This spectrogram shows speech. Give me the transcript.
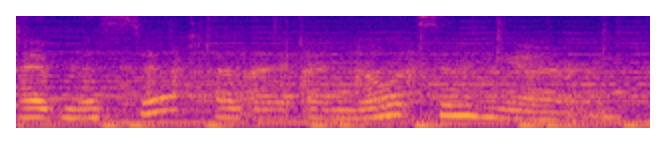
I've missed it and I, I know it's in here.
